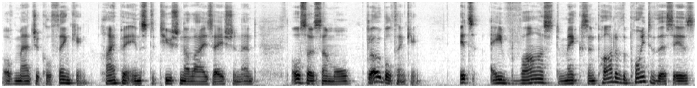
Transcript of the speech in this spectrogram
of magical thinking, hyper institutionalization, and also some more global thinking. It's a vast mix, and part of the point of this is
